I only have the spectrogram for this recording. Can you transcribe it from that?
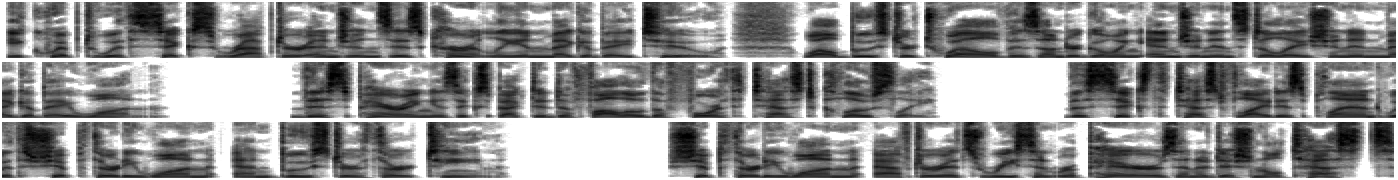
equipped with six Raptor engines, is currently in Megabay 2, while Booster 12 is undergoing engine installation in Megabay 1. This pairing is expected to follow the fourth test closely. The sixth test flight is planned with Ship 31 and Booster 13. Ship 31, after its recent repairs and additional tests,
